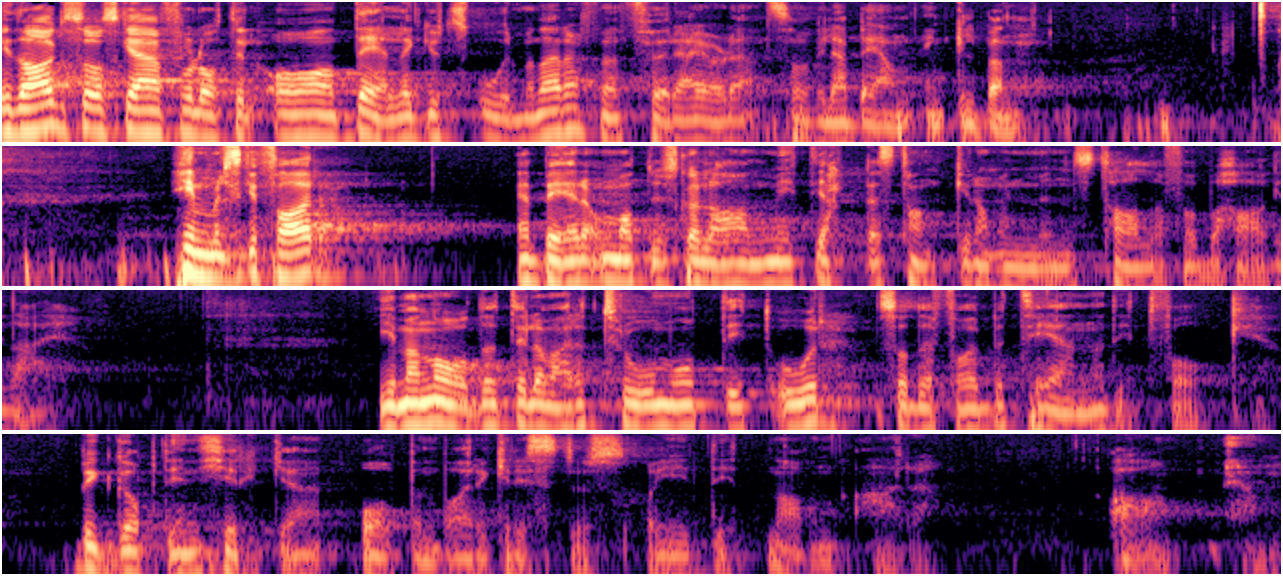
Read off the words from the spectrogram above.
I dag så skal jeg få lov til å dele Guds ord med dere, men før jeg gjør det, så vil jeg be en enkel bønn. Himmelske Far, jeg ber om at du skal la mitt hjertes tanker og min munns tale få behage deg. Gi meg nåde til å være tro mot ditt ord, så det får betjene ditt folk. Bygge opp din kirke, åpenbare Kristus og gi ditt navn ære. Amen.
